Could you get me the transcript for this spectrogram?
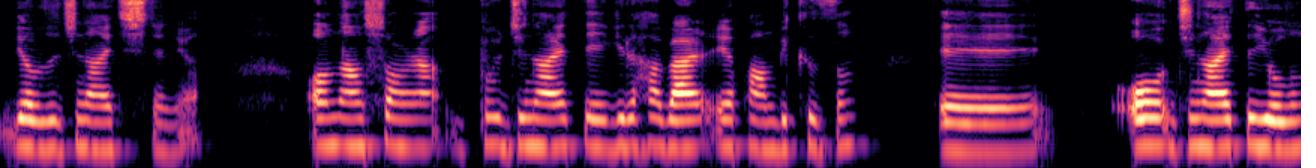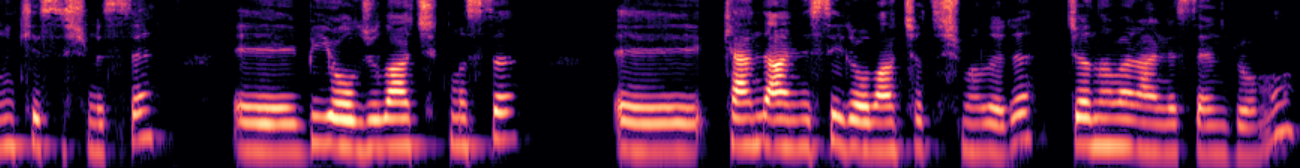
Yalı'da cinayet işleniyor. Ondan sonra bu cinayetle ilgili haber yapan bir kızın eee, o cinayetle yolunun kesişmesi, eee, bir yolculuğa çıkması, eee, kendi annesiyle olan çatışmaları, canavar anne sendromu.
